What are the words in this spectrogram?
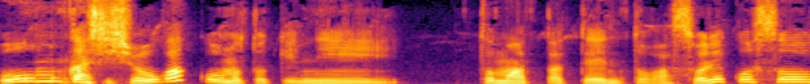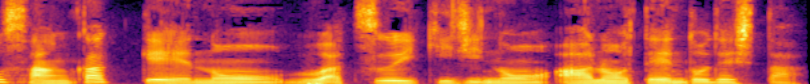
大昔小学校の時に泊まったテントは、それこそ三角形の分厚い生地のあのテントでした。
